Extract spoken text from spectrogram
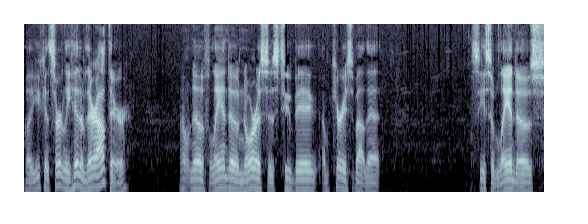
But you can certainly hit them. They're out there. I don't know if Lando Norris is too big. I'm curious about that. See some Landos.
